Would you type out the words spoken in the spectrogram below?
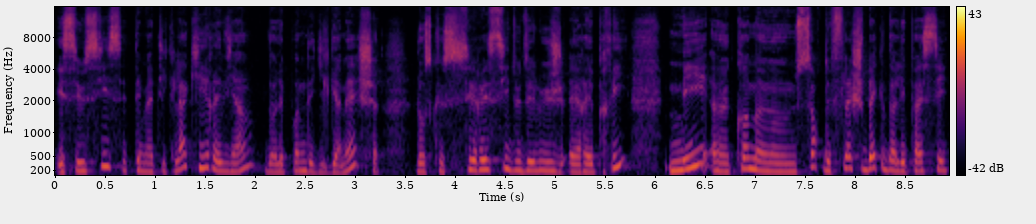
Et c'est aussi cette thématique-là qui revient dans les poèmes de Gilgamesh, lorsque ces récits du déluge est repris, mais comme une sorte de flashback dans les passés.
